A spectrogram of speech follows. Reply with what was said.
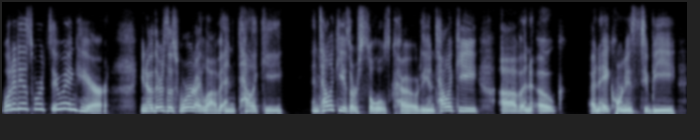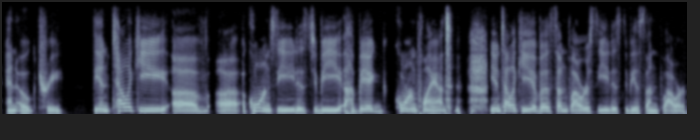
what it is we're doing here. You know, there's this word I love, entelechy. Entelechy is our soul's code. The entelechy of an oak, an acorn is to be an oak tree. The entelechy of uh, a corn seed is to be a big corn plant. the entelechy of a sunflower seed is to be a sunflower.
